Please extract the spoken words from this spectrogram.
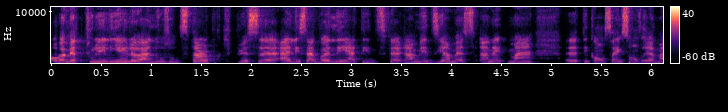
on va mettre tous les liens là, à nos auditeurs pour qu'ils puissent euh, aller s'abonner à tes différents médias. Mais honnêtement, euh, tes conseils sont vraiment,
